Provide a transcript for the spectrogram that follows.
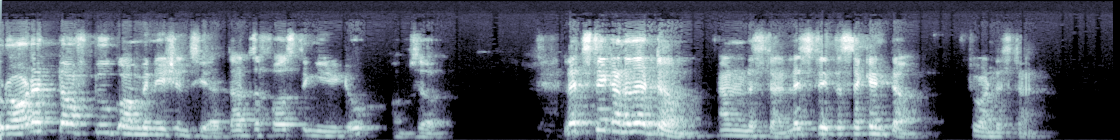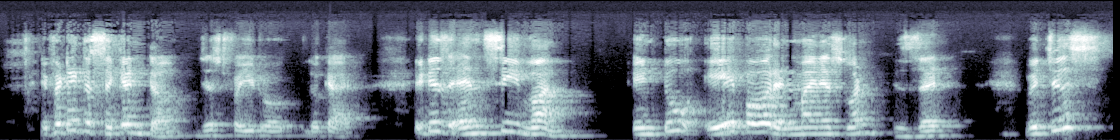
product of two combinations here. That's the first thing you need to observe. Let's take another term and understand. Let's take the second term to understand. If I take the second term, just for you to look at, it is NC1 into a power n minus 1 z, which is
